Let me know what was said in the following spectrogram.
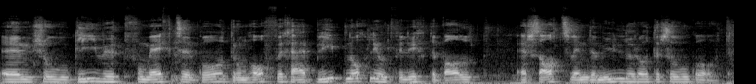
ähm, schon gleich wird vom FCL gehen. Darum hoffe ich, er bleibt noch ein und vielleicht bald Ersatz, wenn der Müller oder so geht.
